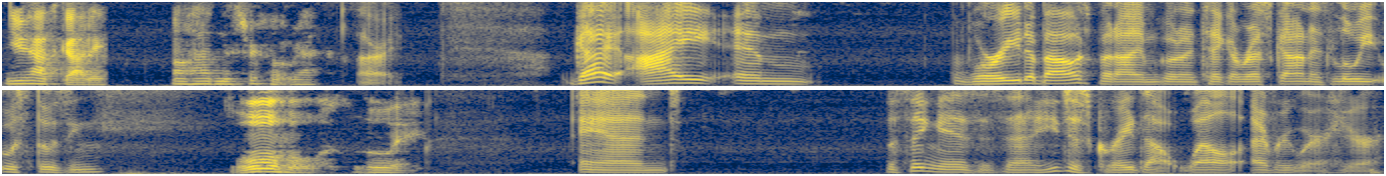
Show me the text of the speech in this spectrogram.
You have Scotty. I'll have Mr. Coatrack. All right, guy. I am worried about, but I'm going to take a risk on is Louis Oosthuizen. Ooh, Louis. And the thing is, is that he just grades out well everywhere here.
